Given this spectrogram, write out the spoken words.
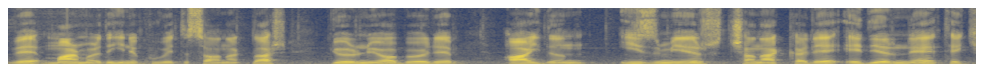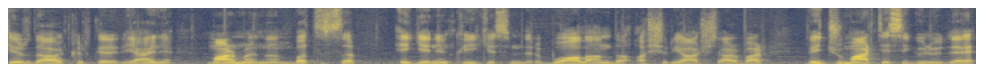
ve Marmara'da yine kuvvetli sağanaklar görünüyor. Böyle Aydın, İzmir, Çanakkale, Edirne, Tekirdağ, Kırklareli. Yani Marmara'nın batısı Ege'nin kıyı kesimleri. Bu alanda aşırı yağışlar var ve cumartesi günü de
